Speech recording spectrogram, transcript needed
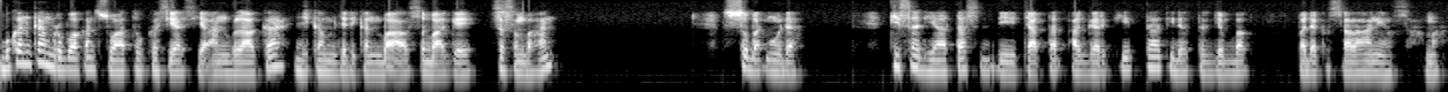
Bukankah merupakan suatu kesia-siaan belaka jika menjadikan Baal sebagai sesembahan? Sobat muda, kisah di atas dicatat agar kita tidak terjebak pada kesalahan yang sama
